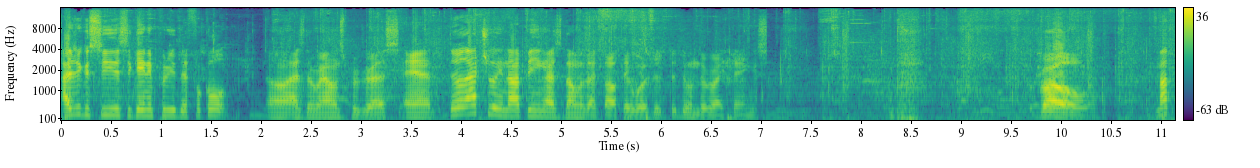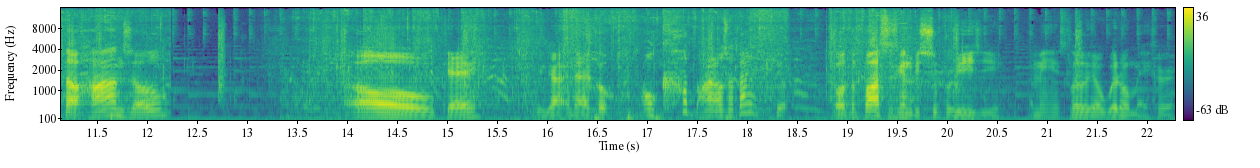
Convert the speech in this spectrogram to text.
As you can see, this is getting pretty difficult uh, as the rounds progress. And they're actually not being as dumb as I thought they were. They're, they're doing the right things. Bro. Not the Hanzo. Oh, okay. We got an echo. Oh, come on. I was about to kill. Well, the boss is going to be super easy. I mean, it's literally a Widowmaker.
